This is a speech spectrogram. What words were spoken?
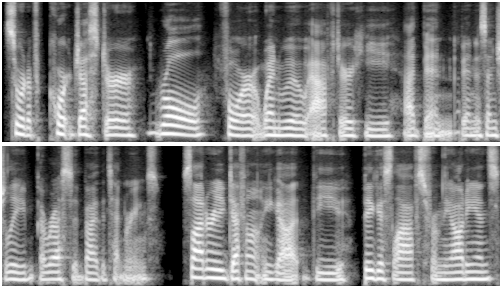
sort of court jester role for Wenwu after he had been been essentially arrested by the Ten Rings. Slattery definitely got the biggest laughs from the audience.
